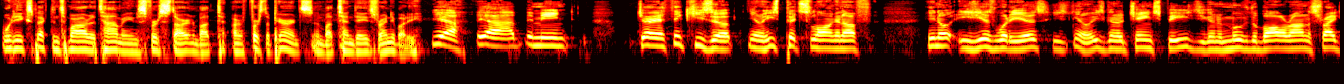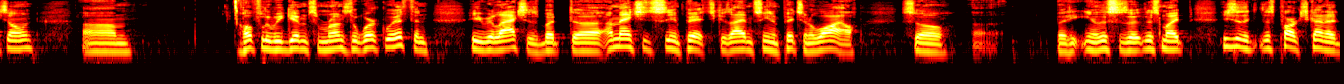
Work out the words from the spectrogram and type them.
What are you expecting tomorrow to Tommy? His first start in about t- or first appearance in about ten days for anybody. Yeah, yeah. I mean, Jerry, I think he's a you know he's pitched long enough. You know, he is what he is. He's you know he's going to change speeds. He's going to move the ball around the strike zone. Um, hopefully, we give him some runs to work with and he relaxes. But uh, I'm anxious to see him pitch because I haven't seen him pitch in a while. So, uh, but he, you know, this is a this might these are the, this park's kind of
